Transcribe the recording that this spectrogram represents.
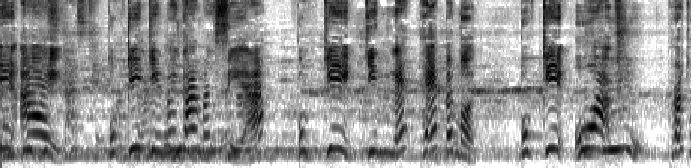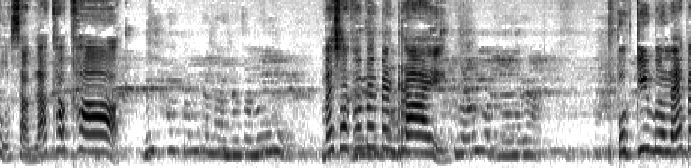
กกี้ไอ ปุกกี้กินไม่ได้มันเสีย ปุกกี้กินเละเทะไปหมด ปุกกี้อ้วก เพราะถุงสำลักเข้าคอ ไม่ใช่ก็ไม่เป็นไรนะจ๊ะลูกไม่ใช่เขาไม่เป็นไรหมดเลยอะ ปุกกี้มือเละไป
